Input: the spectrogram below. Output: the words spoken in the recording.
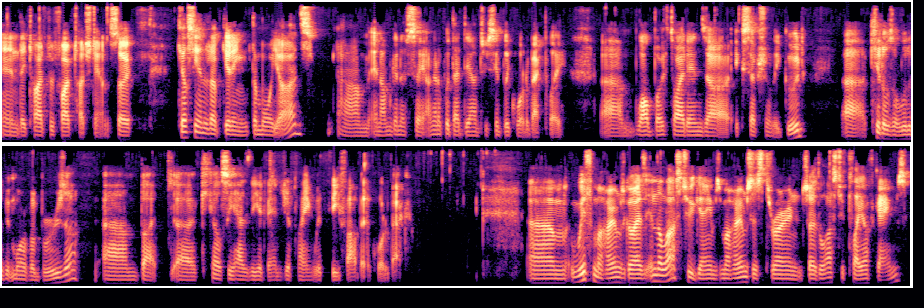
and they tied for five touchdowns. So Kelce ended up getting the more yards, um, and I'm going to say, I'm going to put that down to simply quarterback play. Um, while both tight ends are exceptionally good, uh, Kittle's a little bit more of a bruiser, um, but uh, Kelce has the advantage of playing with the far better quarterback. Um, with Mahomes, guys, in the last two games, Mahomes has thrown, so the last two playoff games,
